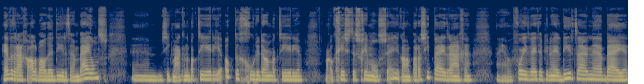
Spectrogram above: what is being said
hè, we dragen allemaal de dierentuin bij ons. Um, ziekmakende bacteriën, ook de goede darmbacteriën, maar ook gisten, schimmels. Hè. Je kan een parasiet bijdragen. Nou ja, voor je het weet heb je een hele dierentuin uh, bij je.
